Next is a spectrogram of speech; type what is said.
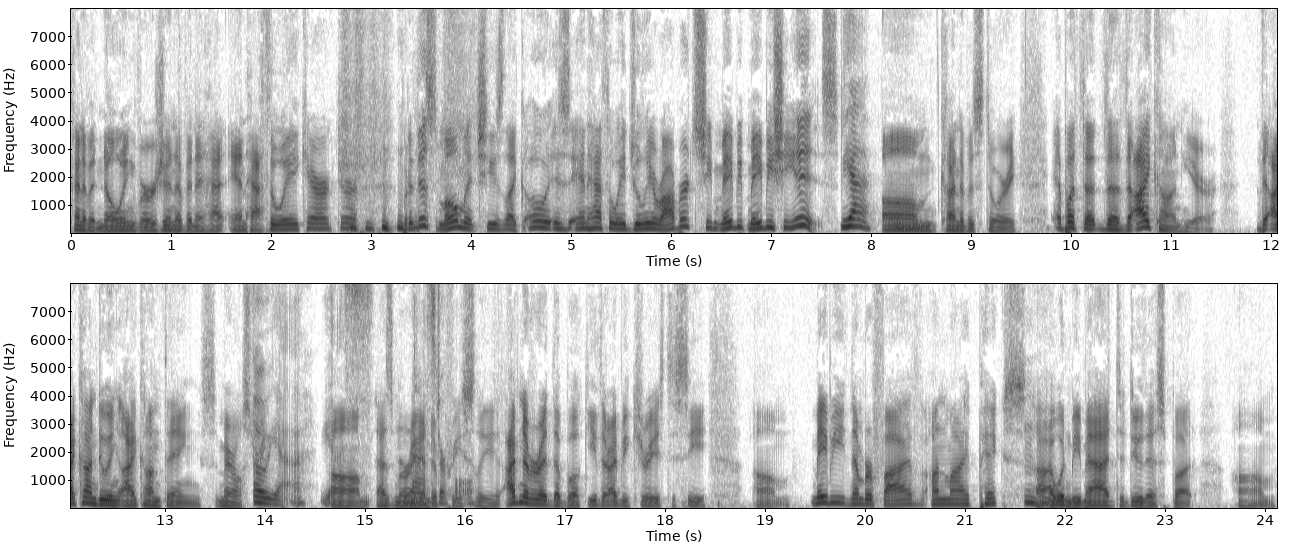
kind of a knowing version of an Anne Hathaway character. but at this moment, she's like, "Oh, is Anne Hathaway Julia Roberts? She maybe maybe she is." Yeah. Um, kind of a story. Eh, But the the the icon here, the icon doing icon things, Meryl Streep. Oh yeah. Yes. Um, as Miranda Masterful. Priestley. I've never read the book either. I'd be curious to see. Um, maybe number five on my picks. Uh, I wouldn't be mad to do this, but um,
